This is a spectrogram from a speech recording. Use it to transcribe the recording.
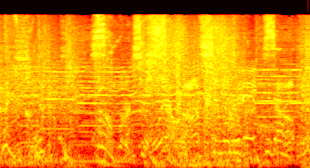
から行け行けそうだ。跳躍足のブレイクダウン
